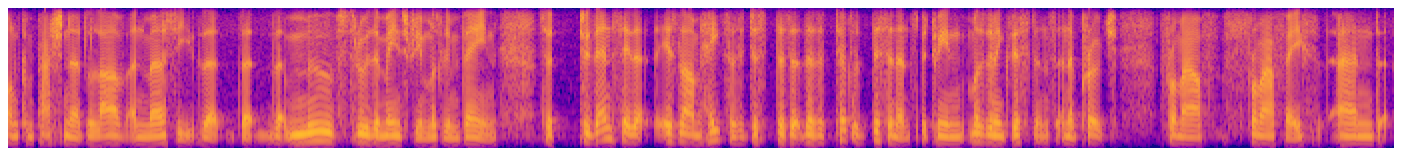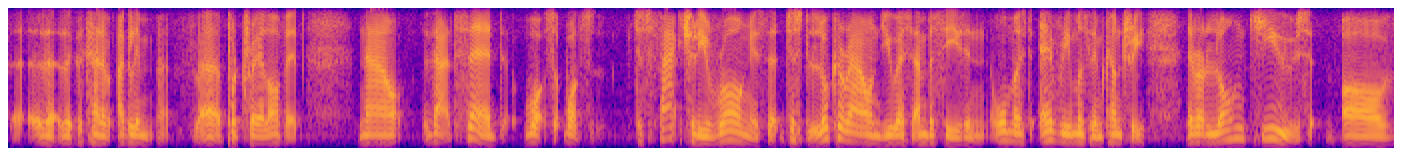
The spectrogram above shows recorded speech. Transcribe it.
on compassionate love and mercy that, that, that moves through the mainstream Muslim vein. So to then say that Islam hates us, it just there's a, there's a total dissonance between Muslim existence and approach from our from our faith and uh, the, the kind of ugly uh, portrayal of it. Now that said, what's what's just factually wrong is that just look around U.S. embassies in almost every Muslim country. There are long queues of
